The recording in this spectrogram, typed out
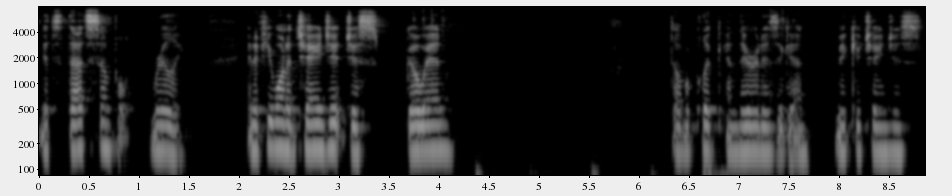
It's that simple, really. And if you want to change it, just go in, double click, and there it is again. Make your changes.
